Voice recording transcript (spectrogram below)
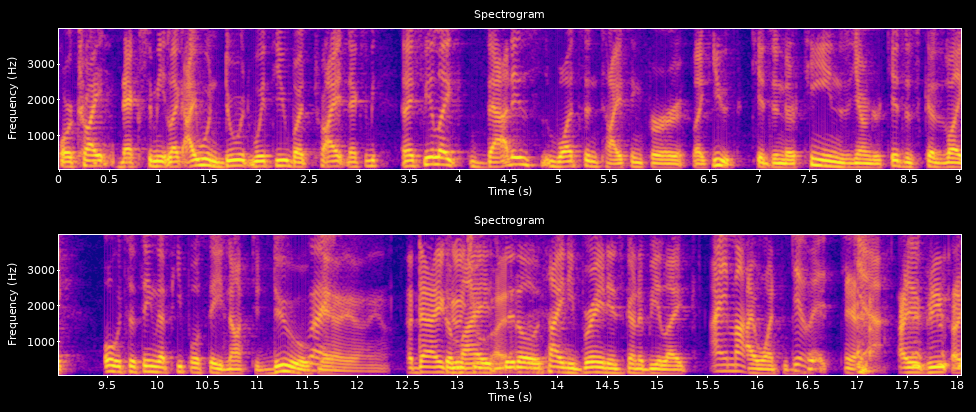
or try it next to me. Like, I wouldn't do it with you, but try it next to me. And I feel like that is what's enticing for like youth, kids in their teens, younger kids, is because like, oh, it's a thing that people say not to do. Right. yeah, yeah, yeah. I So agree with my you. I- little tiny brain is going to be like, I must I want to do do it. yeah, Yeah. I agree. I,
